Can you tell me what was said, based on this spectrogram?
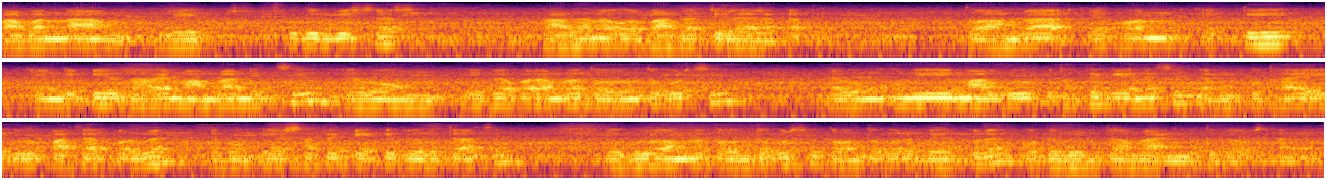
বাবার নাম লেট সুধীর বিশ্বাস, রাধানগর বাজারটিলা এলাকাতে। তো আমরা এখন একটি এনডিপিএস ধারায় মামলা নিচ্ছি এবং এ ব্যাপারে আমরা তদন্ত করছি। এবং উনি এই মালগুলো কোথা থেকে এনেছেন এবং কোথায় এগুলো পাচার করবেন এবং এর সাথে কে কে জড়িত আছে এগুলো আমরা তদন্ত করছি। তদন্ত করে বের করে ওদের বিরুদ্ধে আমরা আইনগত ব্যবস্থা নেব।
